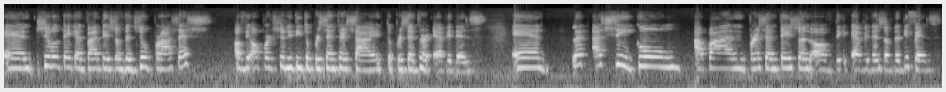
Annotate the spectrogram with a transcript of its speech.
and she will take advantage of the due process of the opportunity to present her side, to present her evidence. And let us see kung upon presentation of the evidence of the defense,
